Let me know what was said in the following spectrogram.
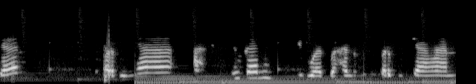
dan sepertinya asik juga nih dibuat bahan perbincangan.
